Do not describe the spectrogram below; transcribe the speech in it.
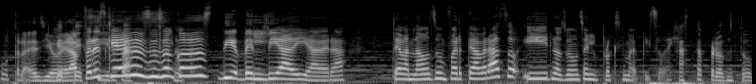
Otra vez yo, ¿verdad? Pero es que sirva. son cosas del día a día, ¿verdad? Te mandamos un fuerte abrazo y nos vemos en el próximo episodio. Hasta pronto.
